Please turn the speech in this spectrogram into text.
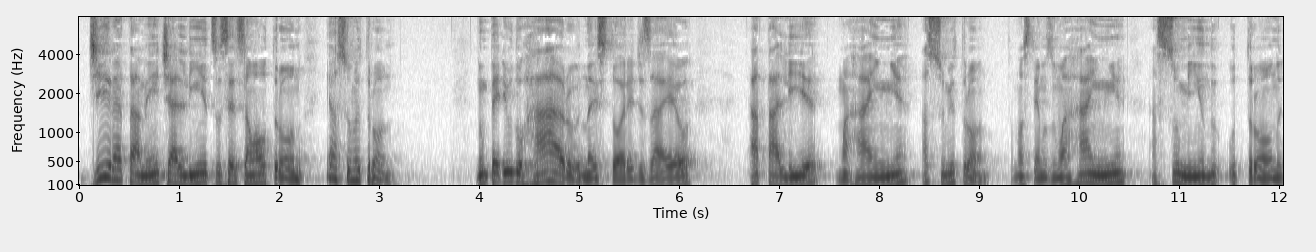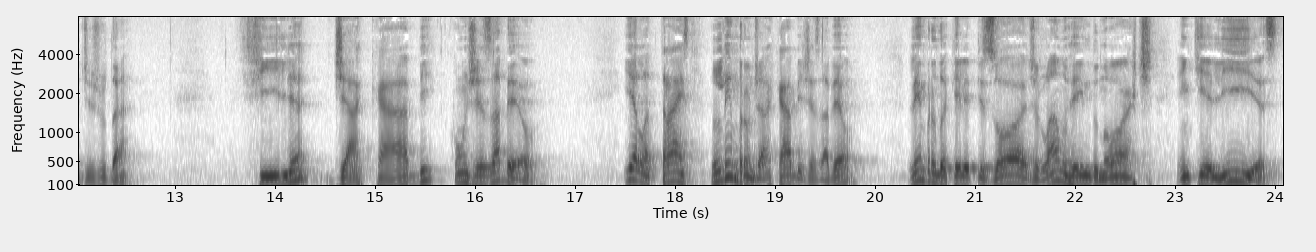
diretamente à linha de sucessão ao trono e assume o trono. Num período raro na história de Israel, Atalia, uma rainha, assume o trono. Então nós temos uma rainha assumindo o trono de Judá filha de Acabe com Jezabel. E ela traz, lembram de Acabe e Jezabel? Lembram daquele episódio lá no Reino do Norte, em que Elias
